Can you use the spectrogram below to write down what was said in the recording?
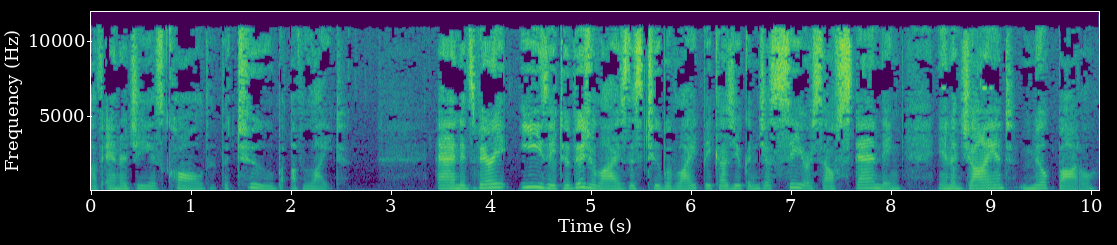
of energy is called the tube of light. And it's very easy to visualize this tube of light because you can just see yourself standing in a giant milk bottle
